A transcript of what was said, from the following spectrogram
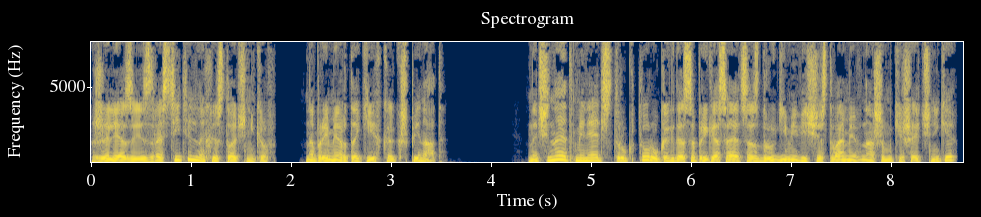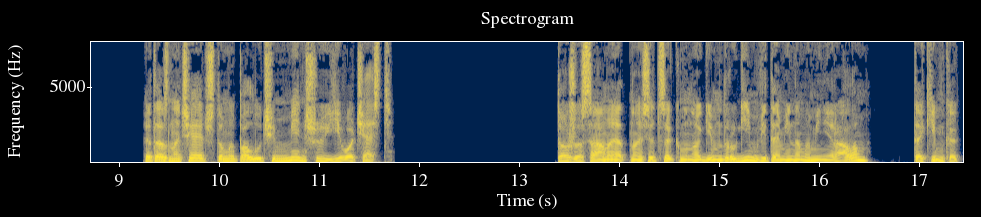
Железо из растительных источников, например, таких как шпинат, начинает менять структуру, когда соприкасается с другими веществами в нашем кишечнике, это означает, что мы получим меньшую его часть. То же самое относится к многим другим витаминам и минералам, таким как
